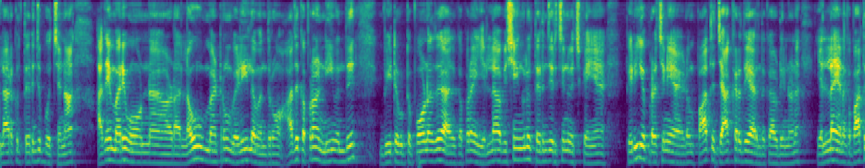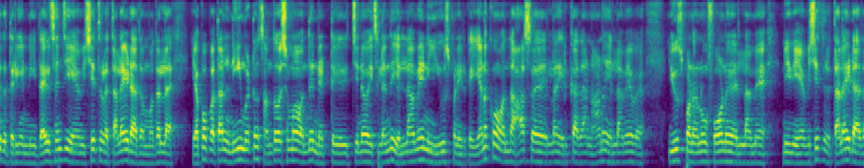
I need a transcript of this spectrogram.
எல்லாருக்கும் தெரிஞ்சு போச்சுன்னா அதே மாதிரி உன்னோட லவ் மேட்டரும் வெளியில் வந்துடும் அதுக்கப்புறம் நீ வந்து வீட்டை விட்டு போனது அதுக்கப்புறம் எல்லா விஷயங்களும் தெரிஞ்சிருச்சுன்னு வச்சுக்கோயேன். பெரிய பிரச்சனையாயிடும். பார்த்து ஜாக்கிரதையாக இருந்துக்க அப்படின்னோடனே எல்லாம் எனக்கு பார்த்துக்க தெரியும். நீ தயவு செஞ்சு என் விஷயத்தில் தலையிடாத முதல்ல. எப்போ பார்த்தாலும் நீ மட்டும் சந்தோஷமாக வந்து நெட்டு சின்ன வயசுலேருந்து எல்லாமே நீ யூஸ் பண்ணியிருக்க. எனக்கும் வந்து ஆசை எல்லாம் இருக்காதா? நானும் எல்லாமே யூஸ் பண்ணணும். ஃபோனு எல்லாமே. நீ என் விஷயத்தில் தலையிடாத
